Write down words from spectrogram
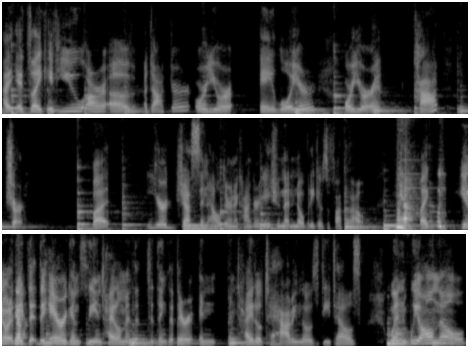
I, it's like if you are of a doctor or you're a lawyer or you're a cop, sure. But you're just an elder in a congregation that nobody gives a fuck about. Yeah. Like, you know, like the, the arrogance, the entitlement to, to think that they're in, entitled to having those details mm-hmm. when we all know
